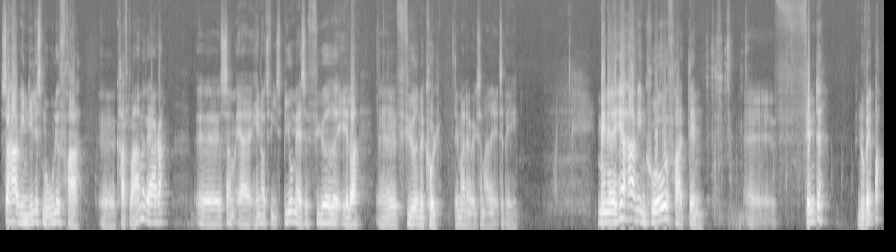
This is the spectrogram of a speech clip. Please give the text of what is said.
Så har vi en lille smule fra øh, kraftvarmeværker, øh, som er henholdsvis biomasse fyret eller øh, fyret med kul. Dem er der jo ikke så meget af tilbage. Men øh, her har vi en kurve fra den øh, 5. november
